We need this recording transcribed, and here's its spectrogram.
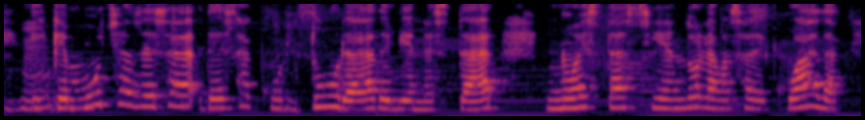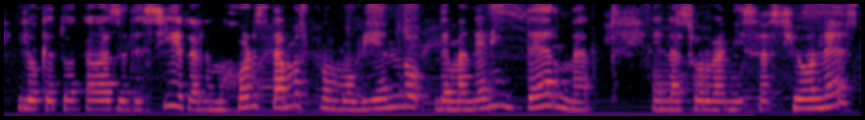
Y que muchas de esa, de esa cultura de bienestar no está siendo la más adecuada. Y lo que tú acabas de decir, a lo mejor estamos promoviendo de manera interna en las organizaciones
